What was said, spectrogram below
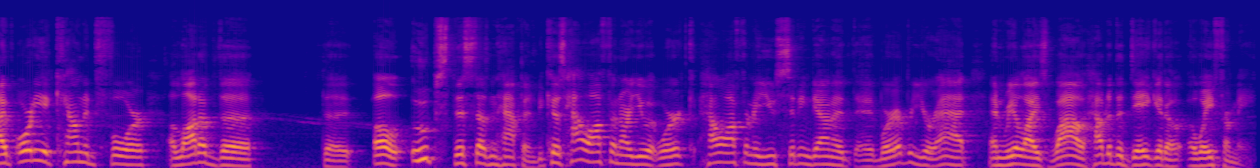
I've already accounted for a lot of the the oh oops this doesn't happen because how often are you at work how often are you sitting down at, at wherever you're at and realize wow how did the day get a, away from me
